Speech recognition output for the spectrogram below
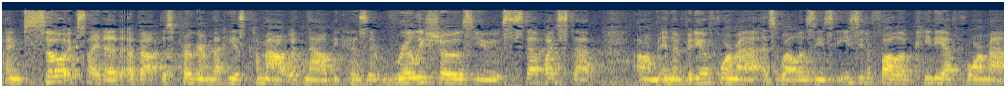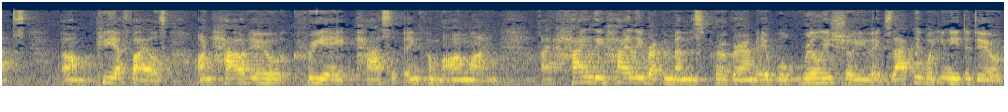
I'm so excited about this program that he has come out with now because it really shows you step by step um, in a video format as well as these easy to follow PDF formats, um, PDF files on how to create passive income online. I highly, highly recommend this program. It will really show you exactly what you need to do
